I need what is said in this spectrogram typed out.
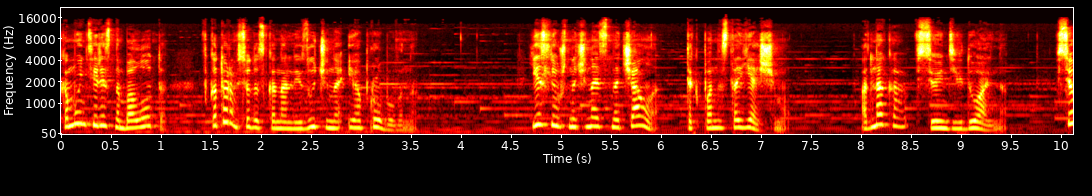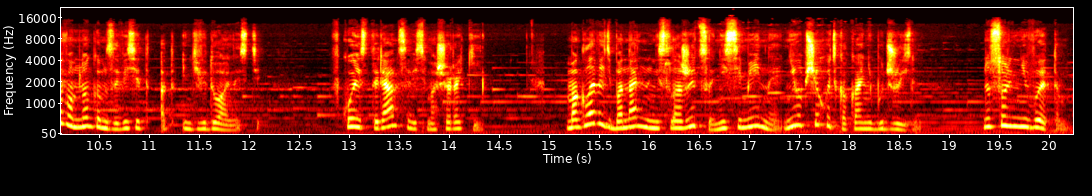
Кому интересно болото, в котором все досконально изучено и опробовано? Если уж начинать сначала, так по-настоящему. Однако все индивидуально. Все во многом зависит от индивидуальности – в кои старянцы весьма широки. Могла ведь банально не сложиться ни семейная, ни вообще хоть какая-нибудь жизнь. Но соль не в этом,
